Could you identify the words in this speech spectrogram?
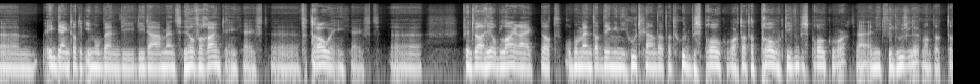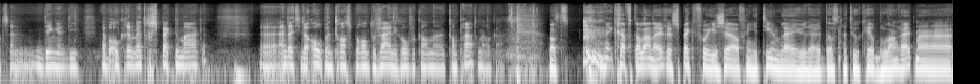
Um, ik denk dat ik iemand ben die, die daar mensen heel veel ruimte in geeft, uh, vertrouwen in geeft. Uh, ik vind het wel heel belangrijk dat op het moment dat dingen niet goed gaan, dat dat goed besproken wordt, dat dat proactief besproken wordt hè, en niet verdoezelen, want dat, dat zijn dingen die hebben ook met respect te maken. Uh, en dat je daar open en transparant en veilig over kan, kan praten met elkaar. Want ik gaf het al aan, hè, respect voor jezelf en je teamleden, dat is natuurlijk heel belangrijk, maar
